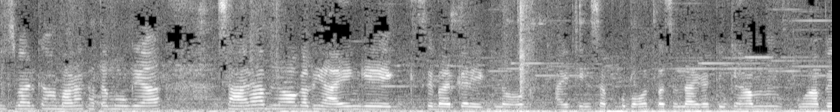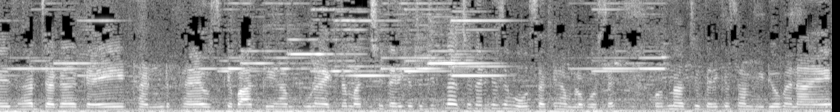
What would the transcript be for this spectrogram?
इस बार का हमारा ख़त्म हो गया। सारा ब्लॉग अभी आएँगे एक से बढ़कर एक ब्लॉग। आई थिंक सबको बहुत पसंद आएगा क्योंकि हम वहाँ पे हर जगह गए, ठंड है, उसके बाद भी हम पूरा एकदम अच्छी तरीके से, जितना अच्छे तरीके से हो सके हम लोगों से, उतना अच्छे तरीके से हम वीडियो बनाए,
